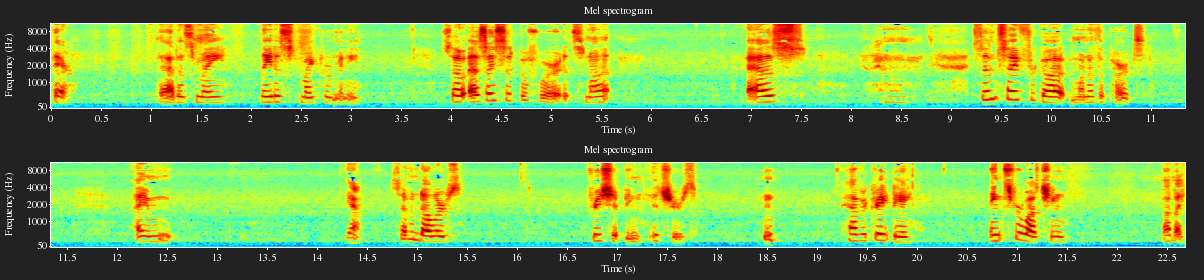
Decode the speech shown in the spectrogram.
There. That is my latest micro mini. So as I said before, it's not as... Um, since I forgot one of the parts, I'm... Yeah, $7 Free shipping. It's yours. Have a great day. Thanks for watching. Bye-bye.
